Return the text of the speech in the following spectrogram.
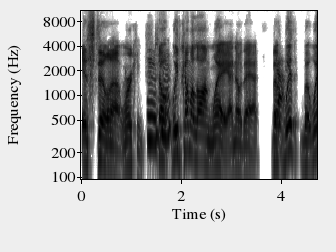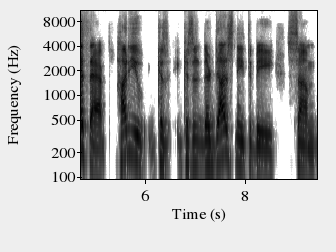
it's still not working. So Mhm. we've come a long way. I know that. But Yeah. with but with that, how do you because because there does need to be some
